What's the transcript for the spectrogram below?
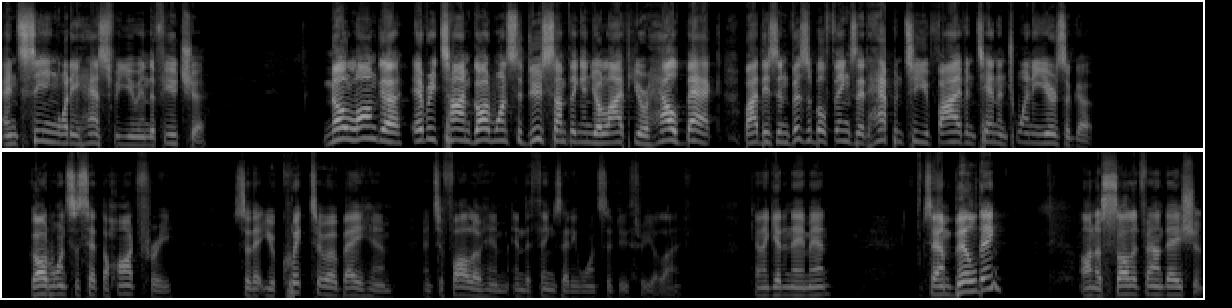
and seeing what He has for you in the future. No longer, every time God wants to do something in your life, you're held back by these invisible things that happened to you 5 and 10 and 20 years ago. God wants to set the heart free so that you're quick to obey Him and to follow Him in the things that He wants to do through your life. Can I get an amen? Say, I'm building on a solid foundation.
